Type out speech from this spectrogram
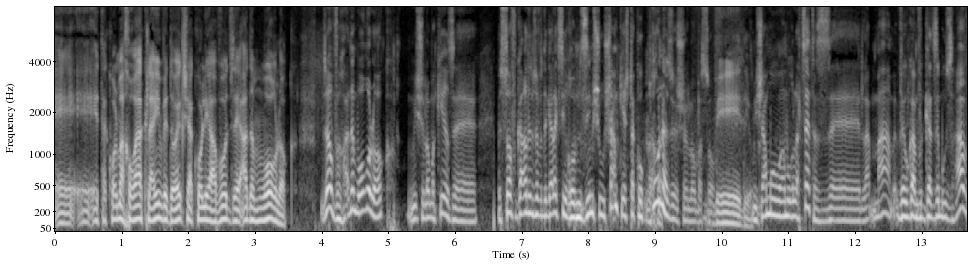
אה, אה, את הכל מאחורי הקלעים ודואג שהכל יעבוד, זה אדם וורלוק. זהו, ואדם וורלוק, מי שלא מכיר, זה בסוף Guardians of the Galaxy רומזים שהוא שם, כי יש את ה cocoon נכון. הזה שלו בסוף. בדיוק. משם הוא אמור לצאת, אז uh, למה, והוא גם כזה מוזהב,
